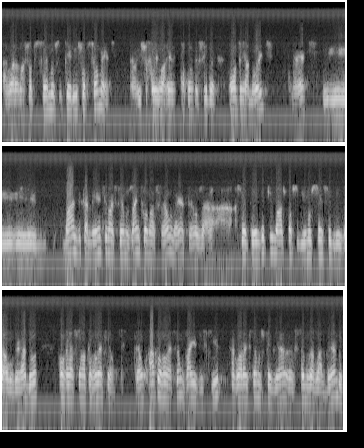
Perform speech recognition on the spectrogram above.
Agora, nós só precisamos ter isso oficialmente. Então, isso foi uma reunião acontecida ontem à noite, né? E, e, basicamente nós temos a informação, né? Temos a, a, certeza que nós conseguimos sensibilizar o governador com relação à prorrogação. Então, a prorrogação vai existir. Agora estamos pegando, estamos aguardando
